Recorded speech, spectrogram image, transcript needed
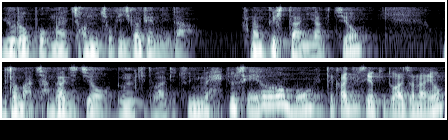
유럽 복음의 전초 기지가 됩니다. 하나님 뜻이다는 이야기죠. 우리도 마찬가지죠. 늘 기도할 때 주님을 해주세요. 뭐 혜택해 주세요. 기도하잖아요.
